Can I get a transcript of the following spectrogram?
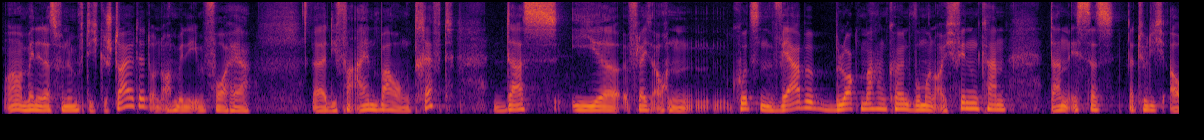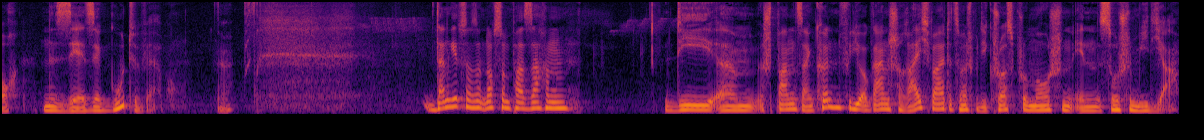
Und wenn ihr das vernünftig gestaltet und auch mit ihm vorher äh, die Vereinbarung trefft, dass ihr vielleicht auch einen kurzen Werbeblock machen könnt, wo man euch finden kann, dann ist das natürlich auch eine sehr, sehr gute Werbung. Ja. Dann gibt es noch so ein paar Sachen, die ähm, spannend sein könnten für die organische Reichweite, zum Beispiel die Cross-Promotion in Social Media.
